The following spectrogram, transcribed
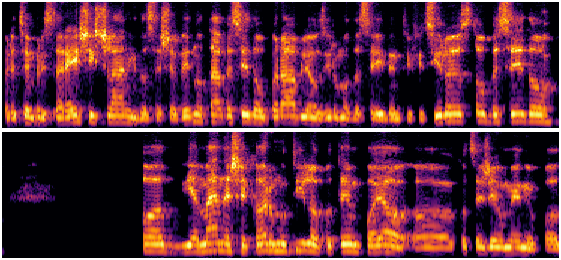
predvsem pri starejših članih, da se še vedno ta beseda uporablja, oziroma da se identificirajo s to besedo. Pa je mene še kar motilo, potem pa, ja, kot sem že omenil, pa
